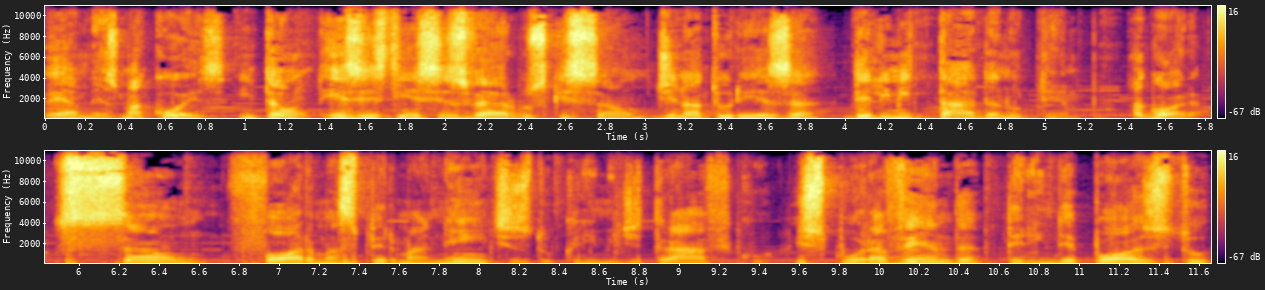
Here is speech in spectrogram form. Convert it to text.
É a mesma coisa. Então, existem esses verbos que são de natureza delimitada no tempo. Agora, são formas permanentes do crime de tráfico expor à venda, ter em depósito,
